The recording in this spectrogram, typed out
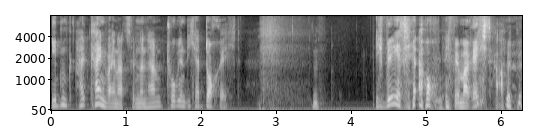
eben halt kein Weihnachtsfilm. Dann haben Tobi und ich ja doch recht. Ich will jetzt ja auch, ich will mal recht haben.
